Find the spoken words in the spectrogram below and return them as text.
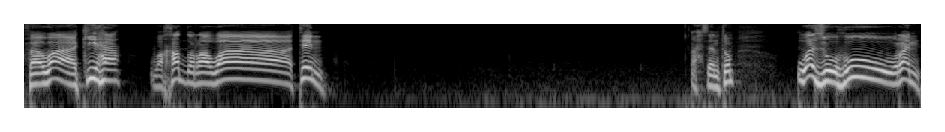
فواكه وخضروات. أحسنتم. وزهورا.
